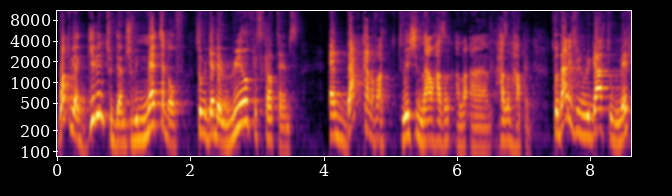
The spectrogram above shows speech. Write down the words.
what we are giving to them should be netted off so we get the real fiscal terms. And that kind of situation now hasn't, um, hasn't happened. So that is in regards to MIF.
